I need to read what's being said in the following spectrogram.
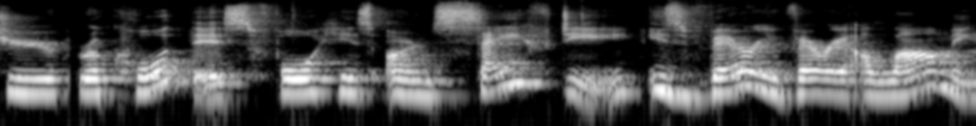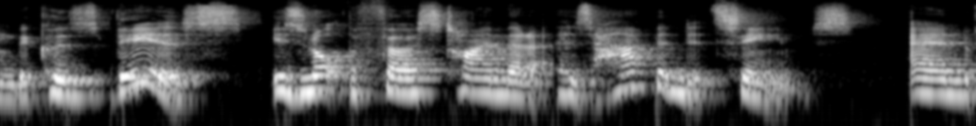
to record this for his own safety is very, very alarming because this is not the first time that it has happened, it seems. And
